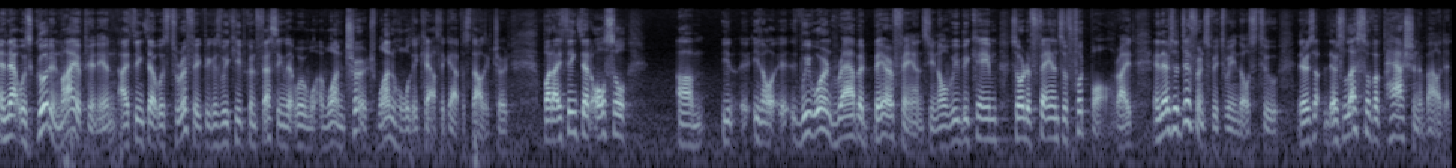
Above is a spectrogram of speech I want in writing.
And that was good in my opinion. I think that was terrific because we keep confessing that we're one church, one holy Catholic Apostolic Church. But I think that also, um, you, you, know, we weren't rabid bear fans, you know, we became sort of fans of football, right? And there's a difference between those two. There's, a, there's less of a passion about it.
